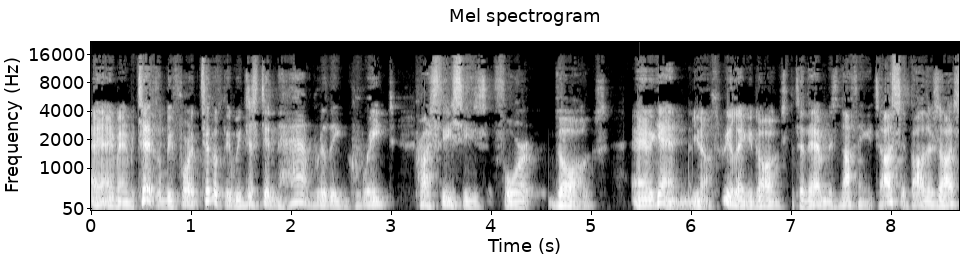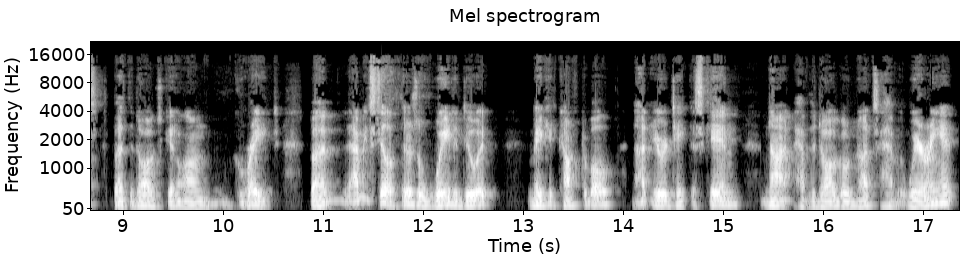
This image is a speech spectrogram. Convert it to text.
I mean, typically before, typically we just didn't have really great prostheses for dogs. And again, you know, three-legged dogs to them is nothing. It's us. It bothers us, but the dogs get along great. But I mean, still, if there's a way to do it, make it comfortable, not irritate the skin, not have the dog go nuts, have it wearing it,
